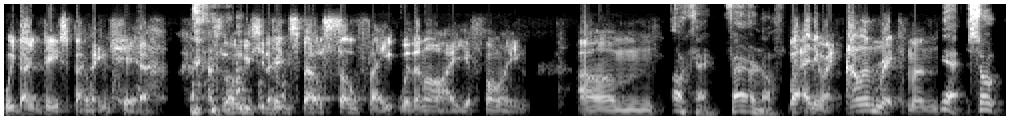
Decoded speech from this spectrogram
we don't do spelling here. As long as you don't spell sulfate with an I, you're fine. Um, okay, fair enough. But anyway, Alan Rickman. Yeah, so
